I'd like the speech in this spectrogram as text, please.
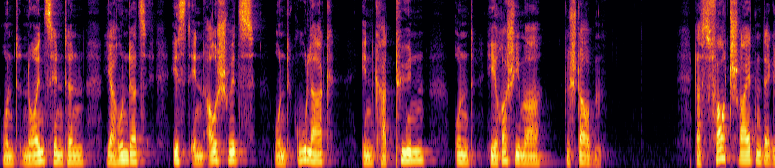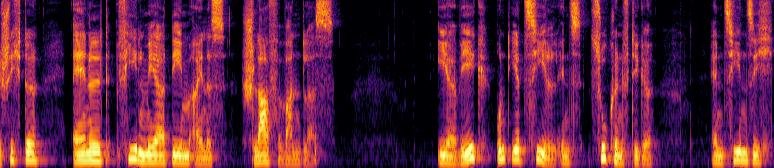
und 19. Jahrhunderts ist in Auschwitz und Gulag, in Katyn und Hiroshima gestorben. Das Fortschreiten der Geschichte ähnelt vielmehr dem eines Schlafwandlers. Ihr Weg und ihr Ziel ins Zukünftige entziehen sich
